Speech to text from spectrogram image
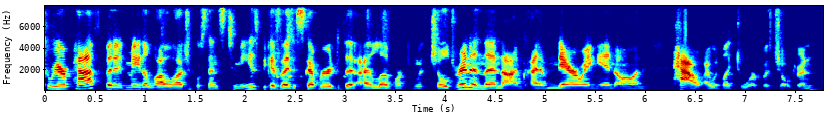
career path, but it made a lot of logical sense to me is because I discovered that I love working with children and then I'm kind of narrowing in on how I would like to work with children.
